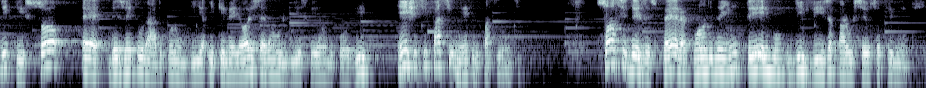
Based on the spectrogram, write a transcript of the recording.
de que só é desventurado por um dia e que melhores serão os dias que hão de por vir, enche-se facilmente de paciência. Só se desespera quando nenhum termo divisa para os seus sofrimentos.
